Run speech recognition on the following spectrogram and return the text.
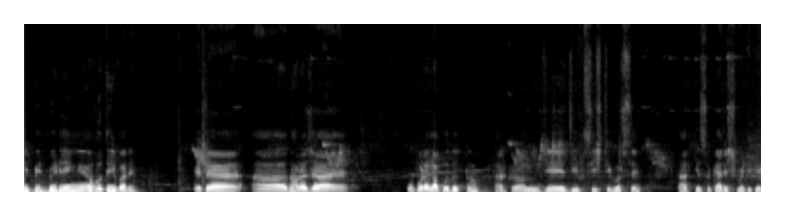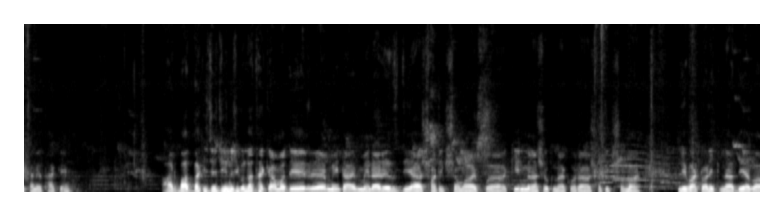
রিপিট ব্রিডিং হতেই পারে। এটা ধরা যায় উপরালা প্রদত্ত। তার কারণ যে জীব সৃষ্টি করছে, তার কিছু ক্যারিসমেটিক এখানে থাকে। আর বাদ বাকি যে জিনিসগুলো থাকে, আমাদের মিটা মিনারেলস দেওয়া সঠিক সময় কীটনাশক না করা, সঠিক সময় লিভার টনিক না দেওয়া বা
